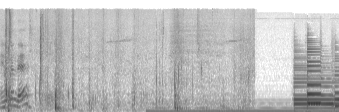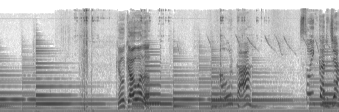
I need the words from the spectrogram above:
है क्यों क्या हुआ था और का सोई कर्जा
